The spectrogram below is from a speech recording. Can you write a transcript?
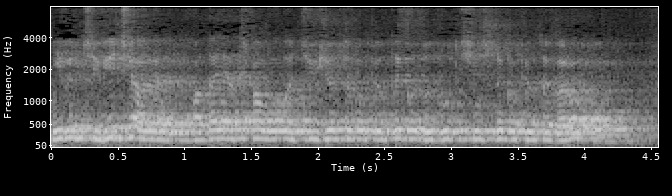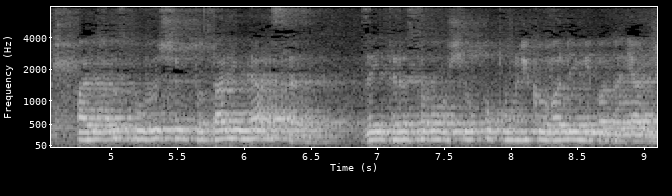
Nie wiem, czy wiecie, ale badania trwały od 1995 do 2005 roku, a w związku z powyższym to Daniel Larsen zainteresował się opublikowanymi badaniami.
